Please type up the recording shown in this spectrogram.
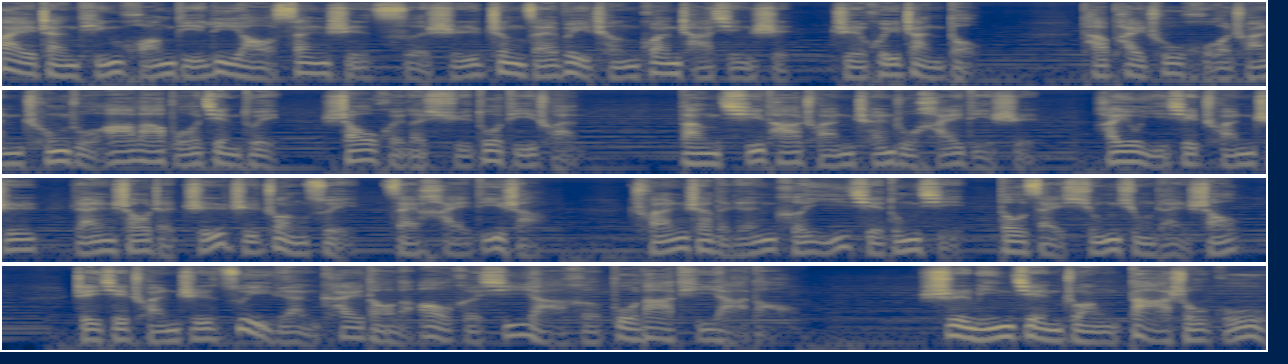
拜占庭皇帝利奥三世此时正在卫城观察形势，指挥战斗。他派出火船冲入阿拉伯舰队，烧毁了许多敌船。当其他船沉入海底时，还有一些船只燃烧着，直直撞碎在海堤上。船上的人和一切东西都在熊熊燃烧。这些船只最远开到了奥克西亚和布拉提亚岛。市民见状大受鼓舞，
